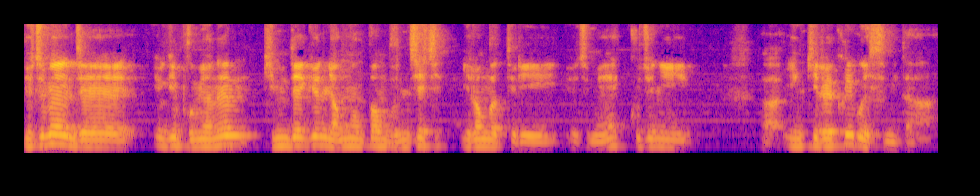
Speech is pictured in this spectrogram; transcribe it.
요즘에 이제 여기 보면은 김대균 영문법 문제집 이런 것들이 요즘에 꾸준히 어, 인기를 끌고 있습니다.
